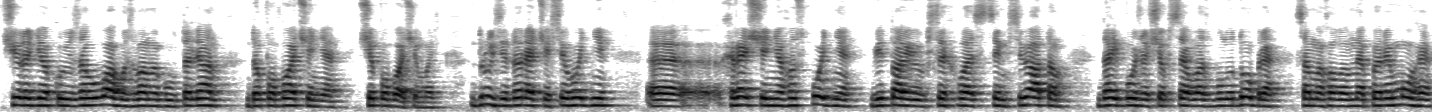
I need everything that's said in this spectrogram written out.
Щиро дякую за увагу. З вами був Талян. До побачення. Ще побачимось. Друзі, до речі, сьогодні е, хрещення Господнє. Вітаю всіх вас з цим святом. Дай Боже, щоб все у вас було добре. Саме головне перемоги,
